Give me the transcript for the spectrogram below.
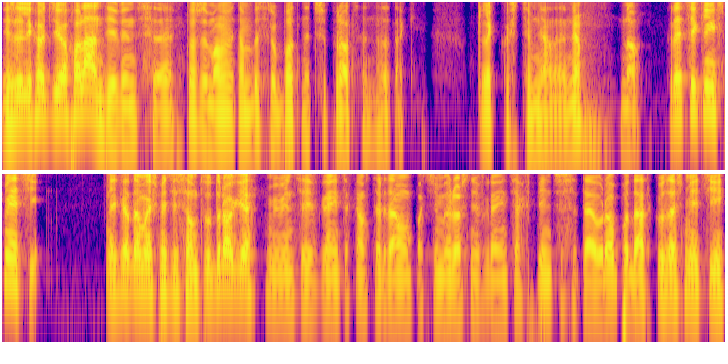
jeżeli chodzi o Holandię, więc e, to, że mamy tam bezrobotne 3%, no to takie lekko ściemniane, nie? No. Recykling śmieci. Jak wiadomo, śmieci są tu drogie. Mniej więcej w granicach Amsterdamu płacimy rocznie w granicach 500 euro podatku za śmieci.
